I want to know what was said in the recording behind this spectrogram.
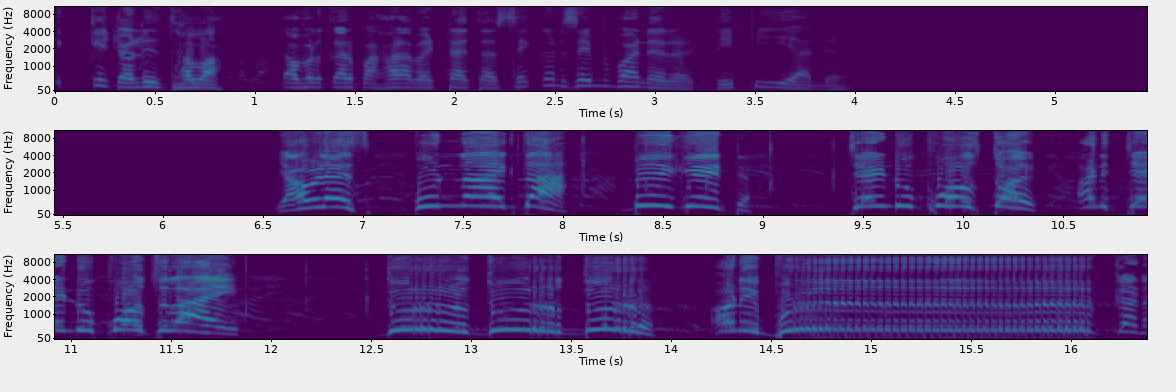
एक्केचाळीस धावा. दाभोलकर पहाडा भेटायचा. सेकंड सेमी फायनल डीपी आलं यावेळेस पुन्हा एकदा बिग हिट चेंडू पोहोचतोय आणि चेंडू पोहोचलाय. दूर दूर दूर आणि भुर्रकन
